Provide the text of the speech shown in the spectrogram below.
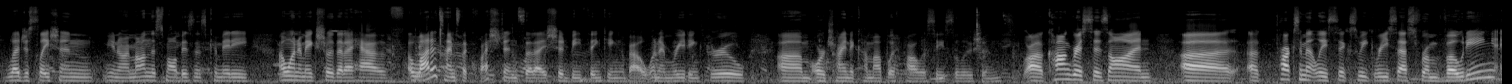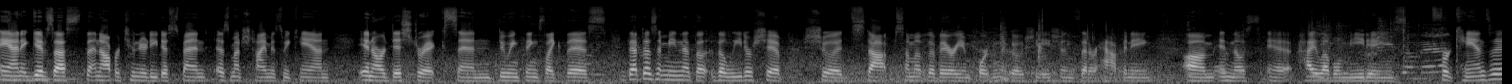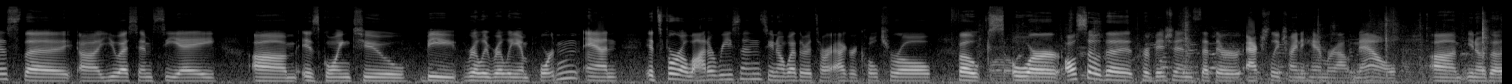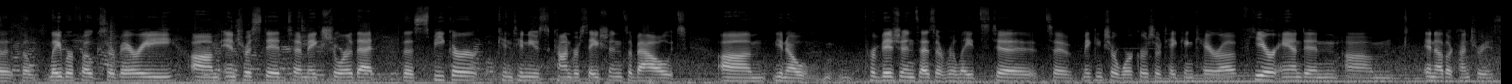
legislation. You know, I'm on the Small Business Committee. I want to make sure that I have a lot of times the questions that I should be thinking about when I'm reading through um, or trying to come up with policy solutions. Uh, Congress is on uh, approximately six week recess from voting, and it gives us an opportunity to spend as much time as we can in our districts and doing things like this. That doesn't mean that the, the leadership should stop some of the very important negotiations that are happening um, in those uh, high level meetings. For Kansas, the uh, USMCA um, is going to be really, really important. And it's for a lot of reasons, you know, whether it's our agricultural folks or also the provisions that they're actually trying to hammer out now. Um, you know, the, the labor folks are very um, interested to make sure that the speaker continues conversations about um, you know, provisions as it relates to, to making sure workers are taken care of here and in, um, in other countries.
